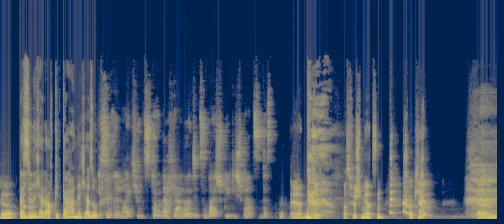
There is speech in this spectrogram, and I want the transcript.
Ja, Das also- finde ich halt auch geht gar nicht. Also Ich suche im iTunes Store nach ja Leute zum Beispiel, die Schmerzen des Äh, bitte? Was für Schmerzen? Okay. ähm,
